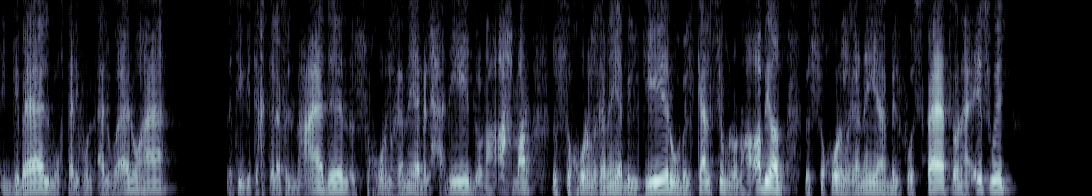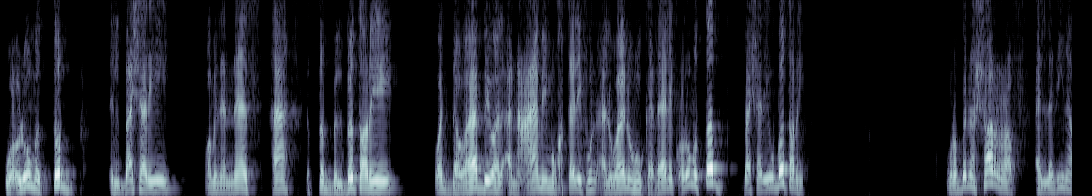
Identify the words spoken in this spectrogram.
الجبال مختلف ألوانها. نتيجة اختلاف المعادن الصخور الغنية بالحديد لونها أحمر الصخور الغنية بالجير وبالكالسيوم لونها أبيض الصخور الغنية بالفوسفات لونها أسود. وعلوم الطب البشري ومن الناس ها الطب البيطري والدواب والأنعام مختلف ألوانه كذلك. علوم الطب بشري وبيطري. وربنا شرف الذين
